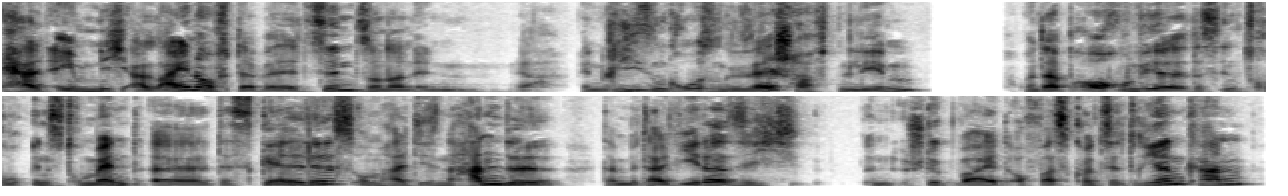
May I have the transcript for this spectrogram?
halt eben nicht allein auf der Welt sind, sondern in, ja, in riesengroßen Gesellschaften leben. Und da brauchen wir das Instru Instrument äh, des Geldes, um halt diesen Handel, damit halt jeder sich ein Stück weit auf was konzentrieren kann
